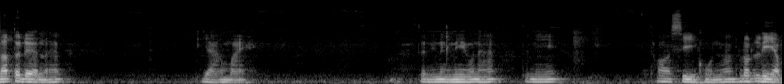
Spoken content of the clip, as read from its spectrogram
น็อตตัวเดิมนะครับยางใหม่ ตัวนี้หนึ่งนิ้วนะฮะตัวนี้ท่อสี่หุ่นลดเหลี่ยม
